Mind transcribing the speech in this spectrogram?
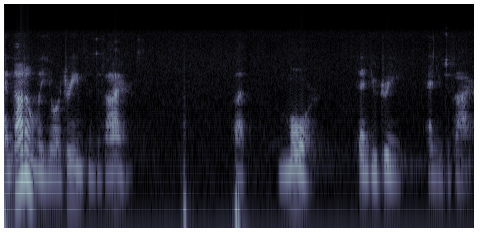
and not only your dreams and desires, but more than you dream and you desire.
